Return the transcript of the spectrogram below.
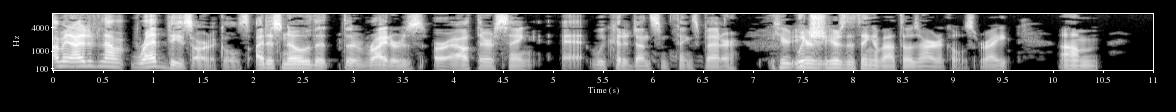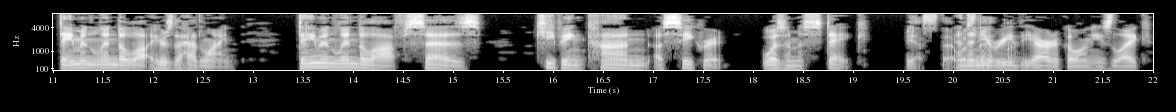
I mean, I have not read these articles. I just know that the writers are out there saying eh, we could have done some things better. here, Which- here's here's the thing about those articles, right? Um, Damon Lindelof. Here's the headline: Damon Lindelof says keeping Khan a secret was a mistake. Yes, that and then the you headline. read the article, and he's like,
